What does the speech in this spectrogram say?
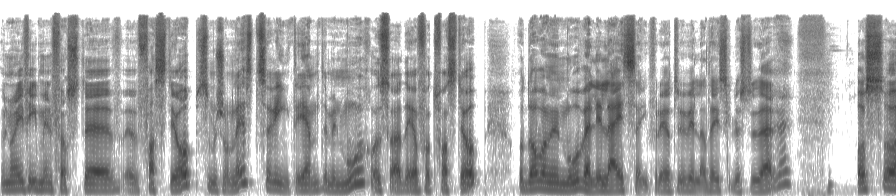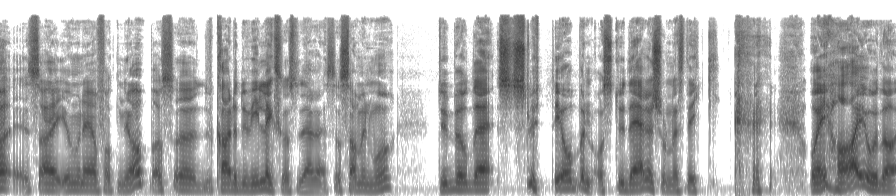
når jeg fikk min første faste jobb som journalist, så ringte jeg hjem til min mor og sa at jeg har fått fast jobb. Og da var min mor veldig lei seg fordi hun ville at jeg skulle studere. Og så sa jeg jo, men jeg har fått en jobb, og så hva er det du vil jeg skal studere? Så sa min mor du burde slutte jobben og studere journalistikk. og jeg har jo da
